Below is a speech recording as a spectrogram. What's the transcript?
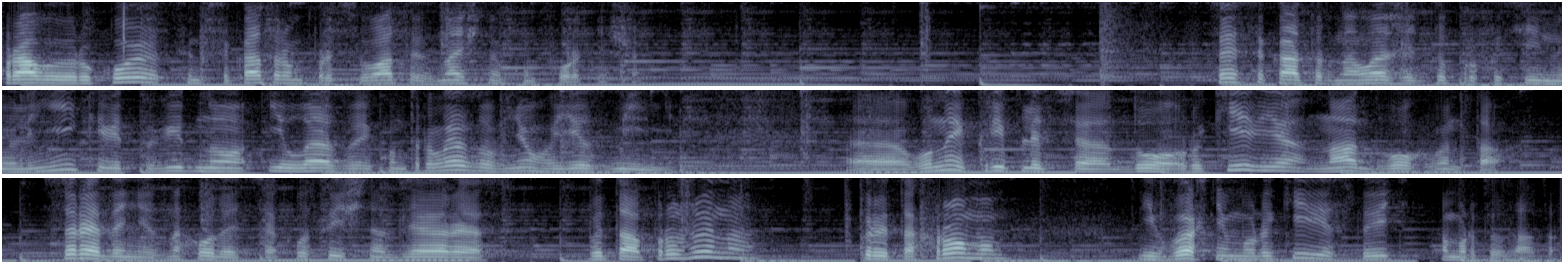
правою рукою цим секатором працювати значно комфортніше. Цей секатор належить до професійної лінійки, відповідно, і лезо, і контрлезо в нього є змінні. Е, Вони кріпляться до руків'я на двох гвинтах. Всередині знаходиться класична для РС вита пружина, вкрита хромом, і в верхньому руків'ї стоїть амортизатор.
